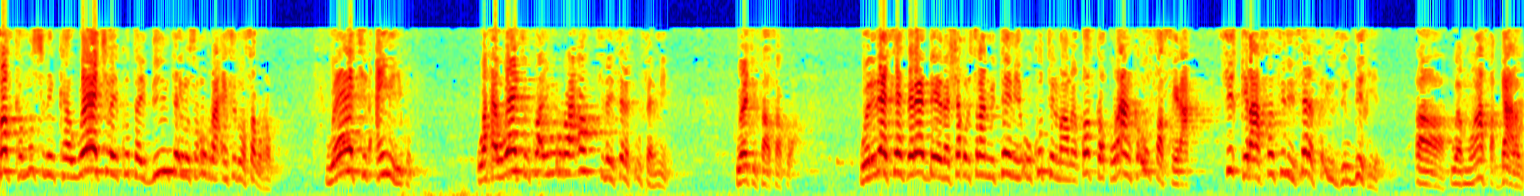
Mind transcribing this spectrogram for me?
qofka muslimka waajib ay ku tahay diinta inuu san u raacin sidoo asagu rabo waajib aynihi ku waxa waajib ku inuu raaco siday salaf u fahmeen waajib taasa ku walidaa saas daraadeeda sheekhu islaam ibn uu ku tilmaamay qofka quraanka u fasira si khilaafsan sidii salafka iyo zindiqiya ah waa muwaafaq gaalow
